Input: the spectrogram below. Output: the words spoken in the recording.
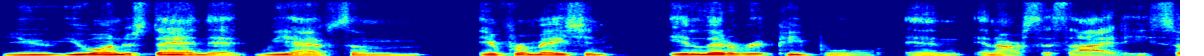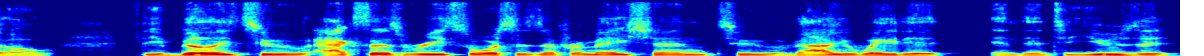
you you understand that we have some information illiterate people in in our society. So the ability to access resources, information, to evaluate it, and then to use it,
